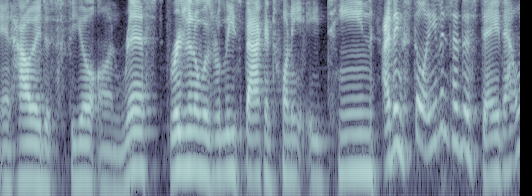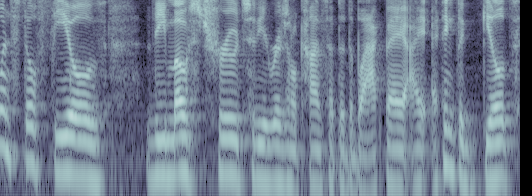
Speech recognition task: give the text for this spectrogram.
and how they just feel on wrist. Original was released back in 2018. I think still, even to this day, that one still feels the most true to the original concept of the Black Bay. I, I think the gilt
